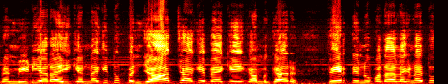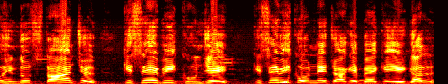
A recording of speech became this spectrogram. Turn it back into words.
ਮੈਂ ਮੀਡੀਆ ਰਾਹੀਂ ਕਹਿੰਦਾ ਕਿ ਤੂੰ ਪੰਜਾਬ 'ਚ ਆ ਕੇ ਬਹਿ ਕੇ ਇਹ ਕੰਮ ਕਰ, ਫਿਰ ਤੈਨੂੰ ਪਤਾ ਲੱਗਣਾ ਤੂੰ ਹਿੰਦੁਸਤਾਨ 'ਚ ਕਿਸੇ ਵੀ ਖੂੰਜੇ ਕਿਸੇ ਵੀ ਕੋਨੇ 'ਚ ਆ ਕੇ ਬਹਿ ਕੇ ਇਹ ਗੱਲ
